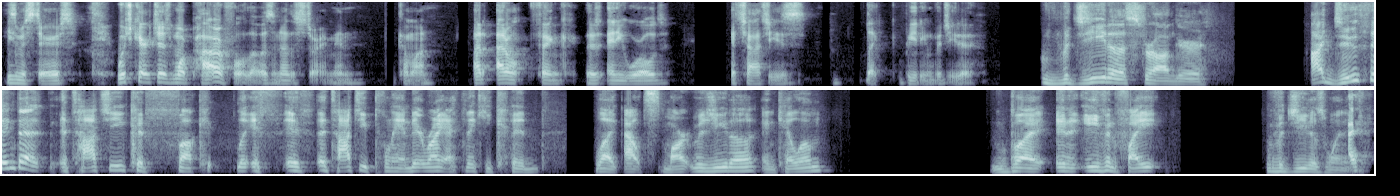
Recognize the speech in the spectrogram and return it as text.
He's mysterious. Which character is more powerful though is another story. I mean come on. I, I don't think there's any world Itachi's like beating vegeta Vegeta stronger. I do think that Itachi could fuck like if if Itachi planned it right, I think he could like outsmart Vegeta and kill him. But in an even fight, Vegeta's winning. I-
